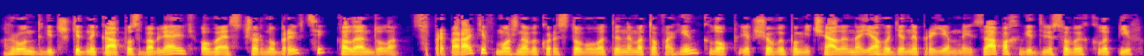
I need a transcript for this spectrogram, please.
Грунт від шкідника позбавляють овес чорнобривці, календула. З препаратів можна використовувати нематофагін, клоп, якщо ви помічали на ягоді неприємний запах від лісових клопів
